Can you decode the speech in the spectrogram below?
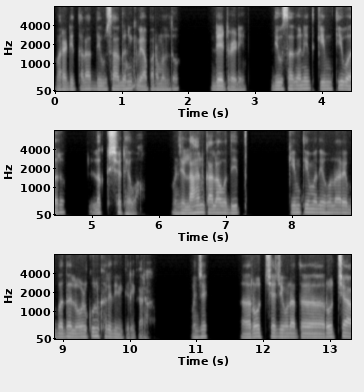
मराठीत त्याला दिवसागणिक व्यापार म्हणतो. Day trading. दिवसागणिक किमतीवर लक्ष ठेवा. म्हणजे लहान कालावधीत किमतीमध्ये होणारे बदल ओळखून खरेदी विक्री करा. म्हणजे रोजच्या जीवनात रोजच्या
